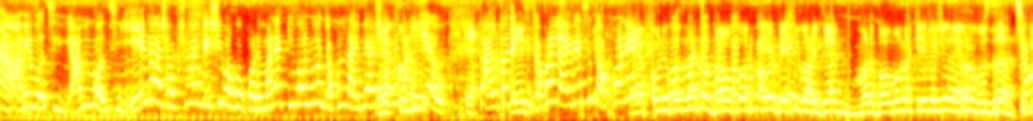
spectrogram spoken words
না আমি বলছি আমি বলছি এ না সবসময় বেশি করে। মানে কি বলব যখন লাইভে আসি আমি কালকেও কালকে দেখছি যখন লাইভে তখনই এখনই বোঝা যাচ্ছে কে বেশি করে? মানে বক বকটা কে বেশি করে? এখনও বুঝতে যাচ্ছে কি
